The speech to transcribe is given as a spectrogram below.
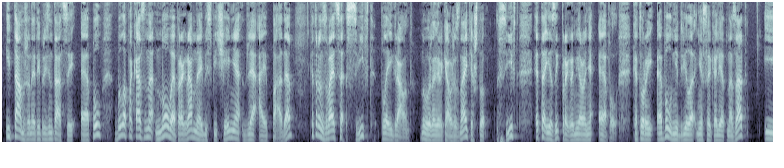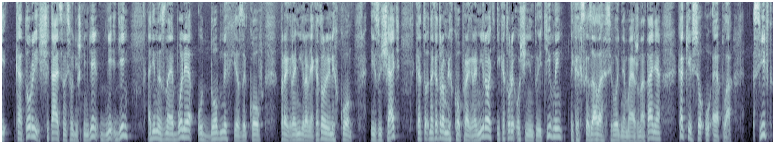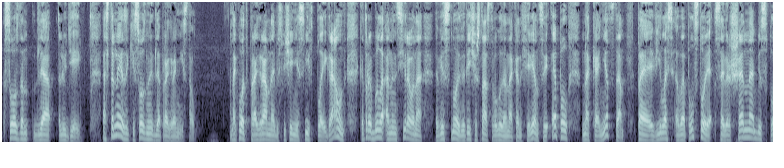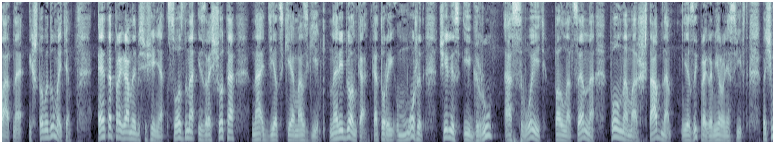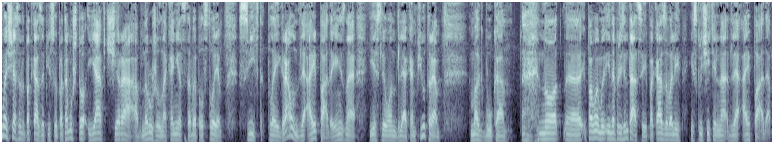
и там же на этой презентации Apple было показано новое программное обеспечение для iPad, которое называется Swift Playground. Ну, вы наверняка уже знаете, что Swift — это язык программирования Apple, который Apple внедрила несколько лет назад и который считается на сегодняшний день, день один из наиболее удобных языков программирования, который легко изучать, на котором легко программировать и который очень интуитивный, и, как сказала сегодня моя жена Таня, как и все у Apple. Swift создан для людей, остальные языки созданы для программистов. Так вот, программное обеспечение Swift Playground, которое было анонсировано весной 2016 года на конференции Apple, наконец-то появилось в Apple Store совершенно бесплатное. И что вы думаете? Это программное обеспечение создано из расчета на детские мозги, на ребенка, который может через игру освоить полноценно, полномасштабно язык программирования Swift. Почему я сейчас этот подкаст записываю? Потому что я вчера обнаружил наконец-то в Apple Store Swift Playground для iPad. Я не знаю, если он для компьютера, MacBook, но, э, по-моему, и на презентации показывали исключительно для iPad.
